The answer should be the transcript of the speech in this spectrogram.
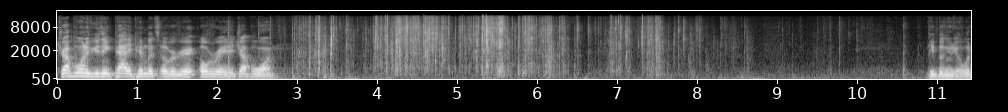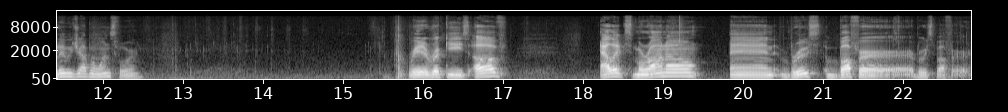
Drop a one if you think Paddy Pimblett's overrated. Drop a one. People are going to go, what are we dropping ones for? Rated rookies of Alex Morono and Bruce Buffer. Bruce Buffer.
